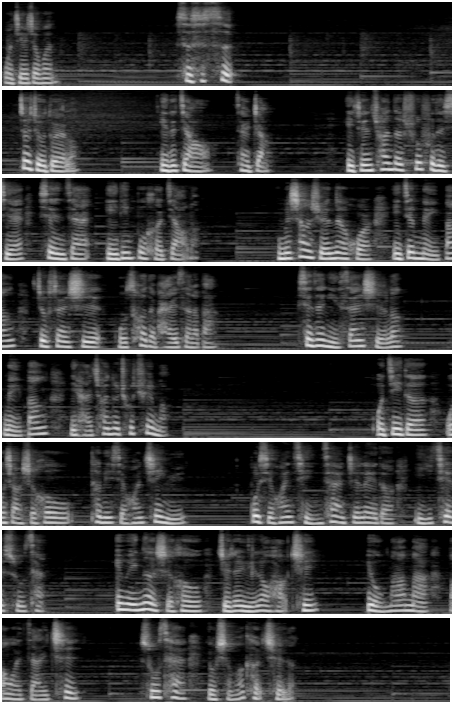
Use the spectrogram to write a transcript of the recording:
我接着问，四十四。这就对了，你的脚在长，以前穿的舒服的鞋，现在一定不合脚了。我们上学那会儿，一件美邦就算是不错的牌子了吧？现在你三十了。美邦你还穿得出去吗？我记得我小时候特别喜欢吃鱼，不喜欢芹菜之类的一切蔬菜，因为那时候觉得鱼肉好吃，有妈妈帮我宰翅，蔬菜有什么可吃的？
